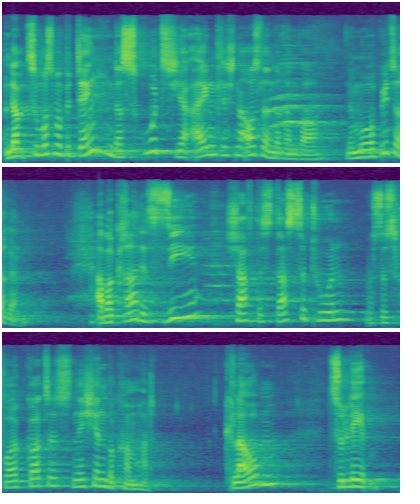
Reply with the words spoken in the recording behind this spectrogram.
Und dazu muss man bedenken, dass Ruth ja eigentlich eine Ausländerin war, eine Moabiterin. Aber gerade sie schafft es, das zu tun, was das Volk Gottes nicht hinbekommen hat. Glauben zu leben.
